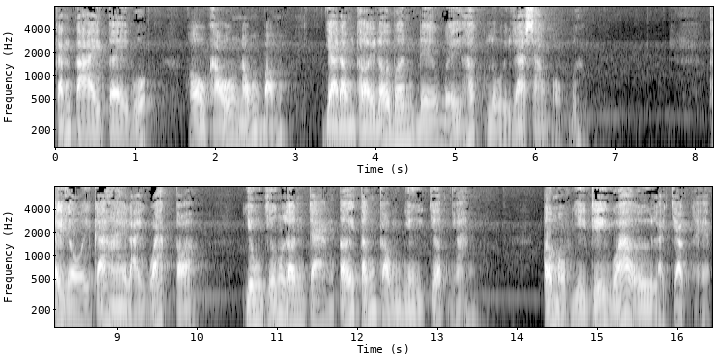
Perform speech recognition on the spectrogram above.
cánh tay tê buốt, hộ khẩu nóng bỏng, và đồng thời đôi bên đều bị hất lùi ra sau một bước. Thế rồi cả hai lại quát to, dung trưởng lên tràn tới tấn công như chớp nhoáng. Ở một vị trí quá ư là chật hẹp,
